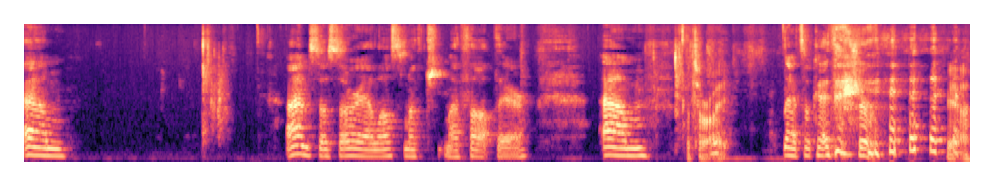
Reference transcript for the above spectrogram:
um, I'm so sorry. I lost my my thought there. Um, That's all right. that's okay. Sure. Yeah.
